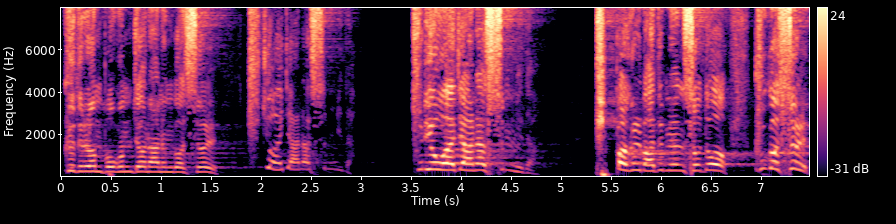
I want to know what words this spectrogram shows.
그들은 복음 전하는 것을 주저하지 않았습니다. 두려워하지 않았습니다. 핍박을 받으면서도 그것을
